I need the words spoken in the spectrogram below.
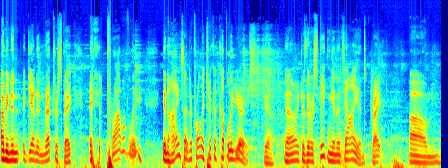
I mean in, again in retrospect and it probably in hindsight it probably took a couple of years, Yeah. you know, because they were speaking in Italian. Right. Um,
